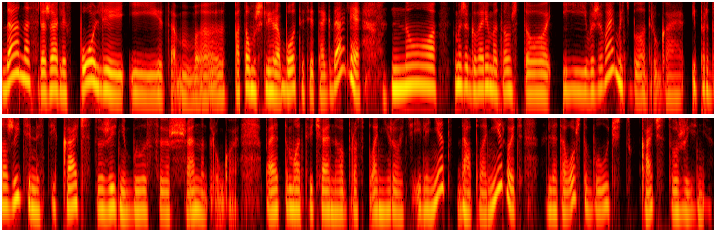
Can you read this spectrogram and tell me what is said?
Да, нас рожали в поле и там, э, потом шли работать и так далее, но мы же говорим о том, что и выживаемость была другая, и продолжительность, и качество жизни было совершенно другое. Поэтому, отвечая на вопрос, планировать или нет, да, планировать для того, чтобы улучшить качество жизни.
